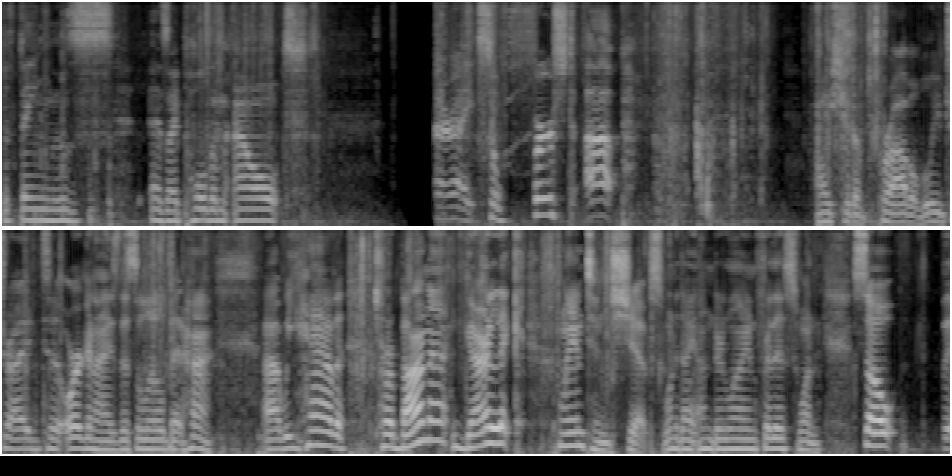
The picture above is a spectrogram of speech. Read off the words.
the things as I pull them out. All right, so first up, I should have probably tried to organize this a little bit, huh? Uh, we have Turbana garlic plantain chips. What did I underline for this one? So uh,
